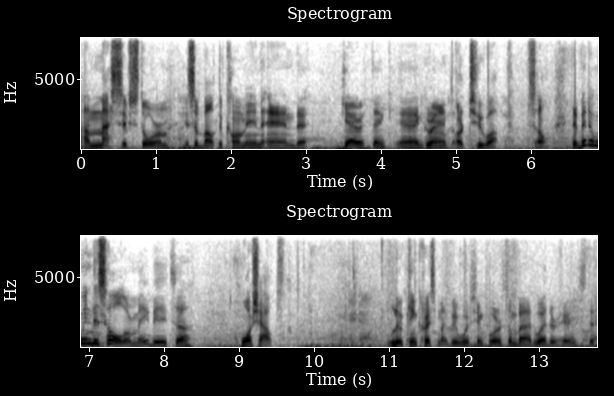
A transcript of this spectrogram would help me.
a massive storm is about to come in, and uh, Garrett and uh, Grant are two up. So they better win this hole, or maybe it's a washout. Luke and Chris might be wishing for some bad weather here just to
